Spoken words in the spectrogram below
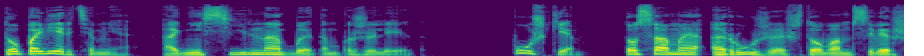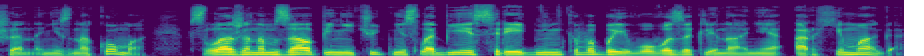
то, поверьте мне, они сильно об этом пожалеют. Пушки — то самое оружие, что вам совершенно незнакомо, в слаженном залпе ничуть не слабее средненького боевого заклинания архимага.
